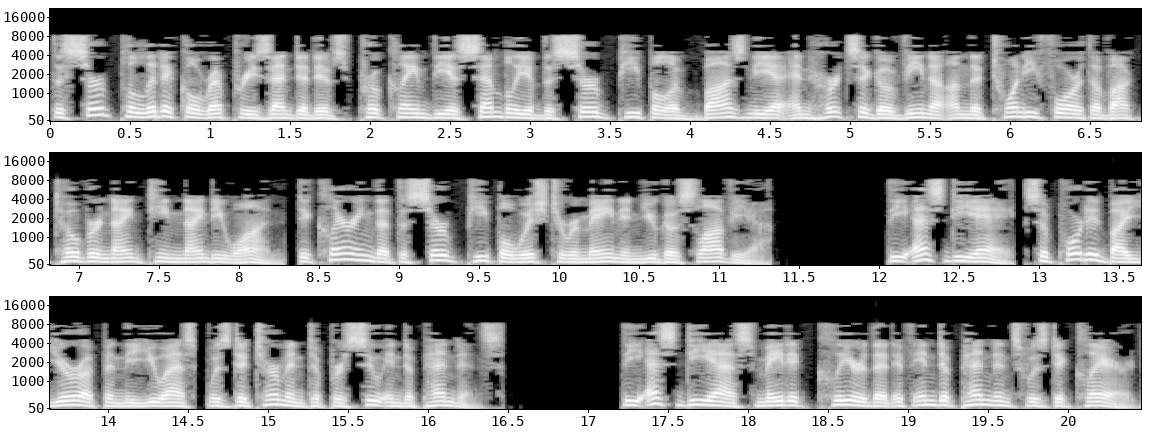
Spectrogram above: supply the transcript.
The Serb political representatives proclaimed the Assembly of the Serb People of Bosnia and Herzegovina on 24 October 1991, declaring that the Serb people wished to remain in Yugoslavia. The SDA, supported by Europe and the US, was determined to pursue independence. The SDS made it clear that if independence was declared,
